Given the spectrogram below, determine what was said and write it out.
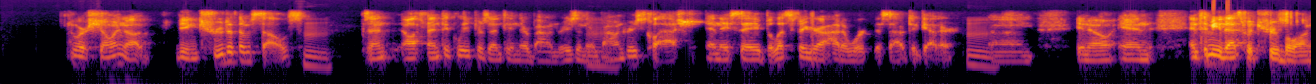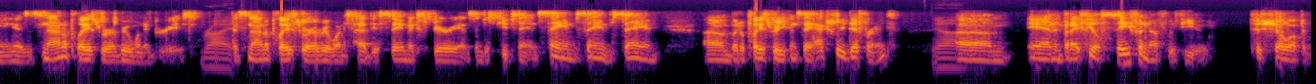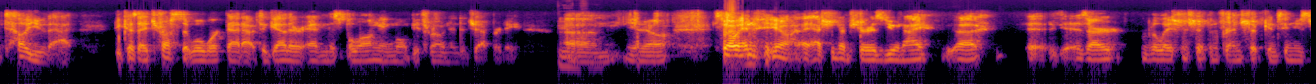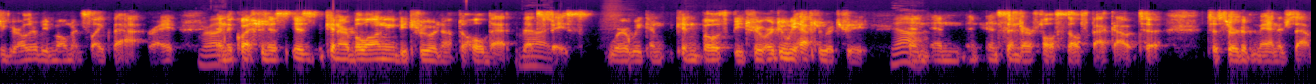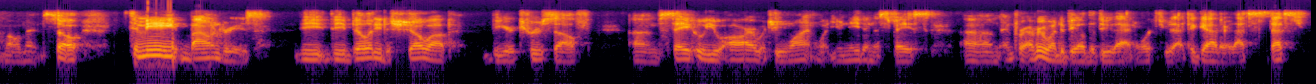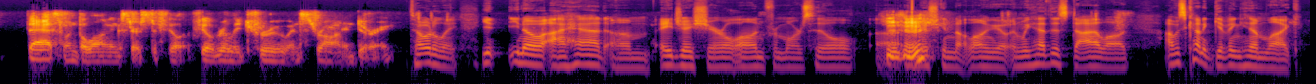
who are showing up, being true to themselves. Hmm present, authentically presenting their boundaries and their mm. boundaries clash and they say but let's figure out how to work this out together. Mm. um, you know and and to me that's what true belonging is. It's not a place where everyone agrees. Right. It's not a place where everyone's had the same experience and just keep saying same same same. Um, but a place where you can say actually different. Yeah. um, and but i feel safe enough with you to show up and tell you that because i trust that we'll work that out together and this belonging won't be thrown into jeopardy um, you know, so and you know, Ashton, I'm sure as you and I, uh, as our relationship and friendship continues to grow, there'll be moments like that, right? right? And the question is, is can our belonging be true enough to hold that that right. space where we can can both be true, or do we have to retreat yeah. and, and and send our false self back out to to sort of manage that moment? So, to me, boundaries the the ability to show up, be your true self, um, say who you are, what you want, what you need in a space, um, and for everyone to be able to do that and work through that together. That's that's that's when belonging starts to feel feel really true and strong, and enduring. Totally. You you know I had um, AJ Sherrill on from Mars Hill, uh, mm-hmm. Michigan, not long ago, and we had this dialogue. I was kind of giving him like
